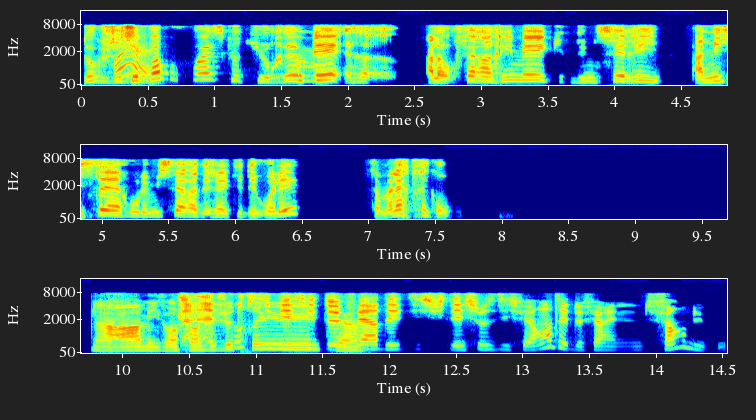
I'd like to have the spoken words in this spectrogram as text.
Donc, je Ouais. sais pas pourquoi est-ce que tu remets, re- alors, faire un remake d'une série à mystère où le mystère a déjà été dévoilé, ça m'a l'air très con. Ah, mais ils vont Bah, changer le truc. de faire des, choses différentes et de faire une fin, du coup?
